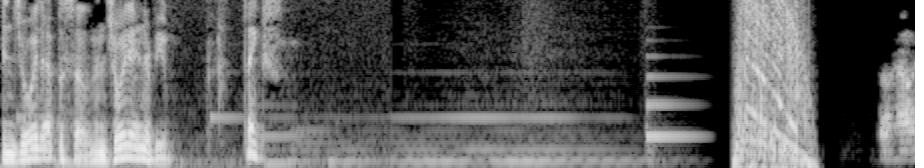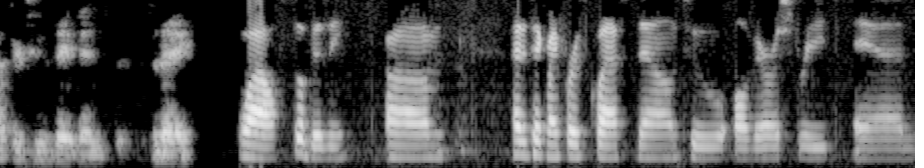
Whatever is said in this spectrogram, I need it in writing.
enjoy the episode, enjoy the interview. Thanks. So, how has your Tuesday been this today? Wow, so busy. Um, had to take my first class down to Olvera Street, and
